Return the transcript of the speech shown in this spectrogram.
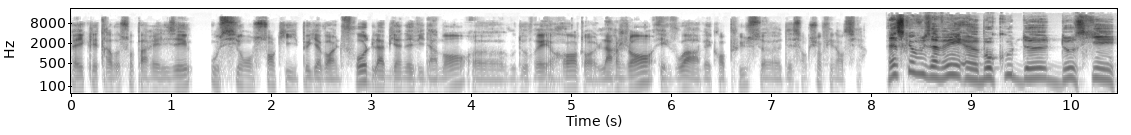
et que les travaux ne sont pas réalisés, ou si on sent qu'il peut y avoir une fraude, là, bien évidemment, euh, vous devrez rendre l'argent et voir avec en plus euh, des sanctions financières. Est-ce que vous avez euh, beaucoup de dossiers,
